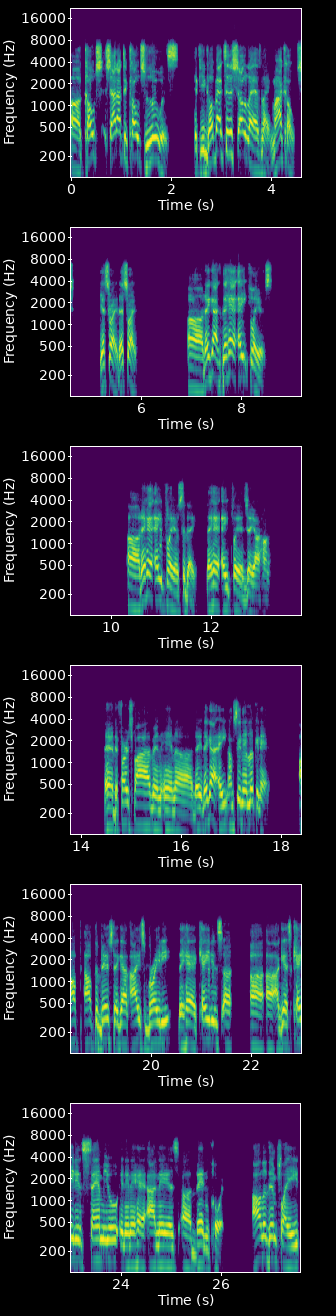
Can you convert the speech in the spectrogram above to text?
uh, coach, shout out to Coach Lewis. If you go back to the show last night, my coach. That's right. That's right. Uh, they got they had eight players. Uh, they had eight players today. They had eight players. Jr. Hunter. They had the first five, and and uh, they they got eight. I'm sitting there looking at it. Off off the bench, they got Ice Brady. They had Cadence. Uh, uh, uh, I guess Qadence Samuel, and then they had Inez uh, Bettencourt. All of them played.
